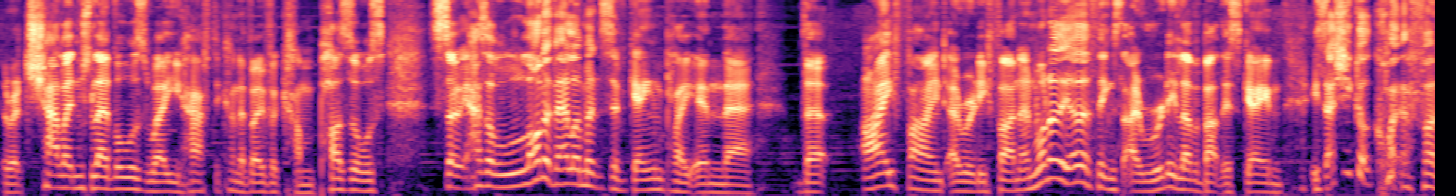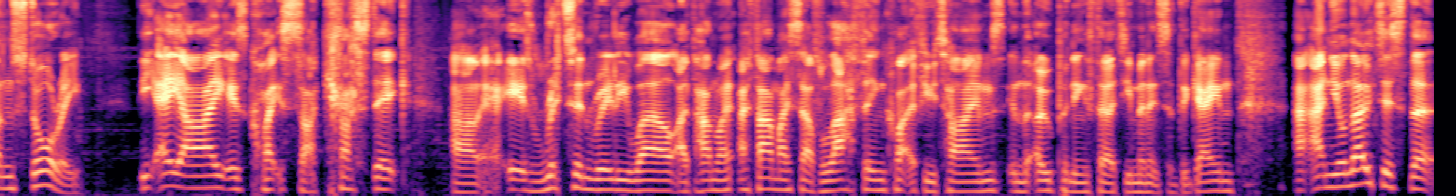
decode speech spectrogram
There are challenge levels where you have to kind of overcome puzzles. So it has a lot of elements of gameplay in there that I find are really fun. And one of the other things that I really love about this game is actually got quite a fun story. The AI is quite sarcastic. Uh, it is written really well. I found my, I found myself laughing quite a few times in the opening 30 minutes of the game, and you'll notice that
